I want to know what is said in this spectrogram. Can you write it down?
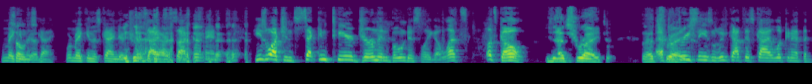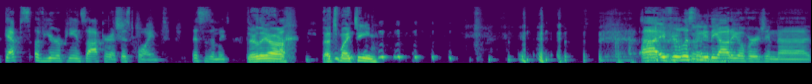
We're making so this good. guy. We're making this guy into a true diehard soccer fan. He's watching second tier German Bundesliga. Let's let's go. That's right. That's After right. three seasons, we've got this guy looking at the depths of European soccer at this point. This is amazing. There they are. That's my team. Uh, if you're listening to the audio version, uh,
